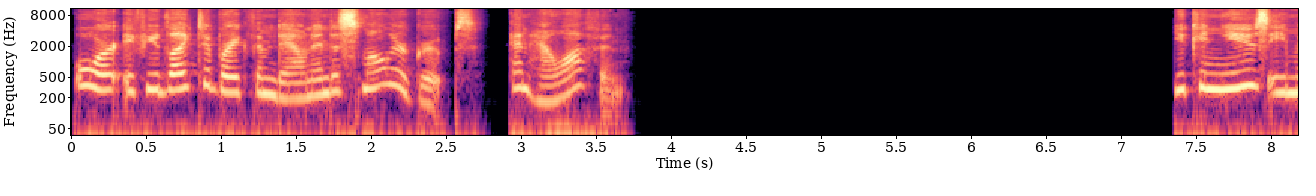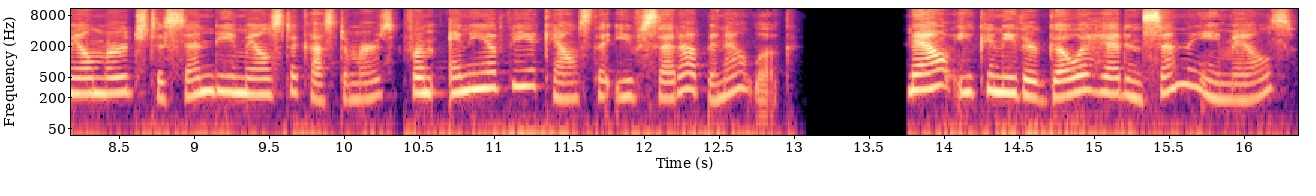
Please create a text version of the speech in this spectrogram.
or if you'd like to break them down into smaller groups and how often. You can use Email Merge to send emails to customers from any of the accounts that you've set up in Outlook. Now you can either go ahead and send the emails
